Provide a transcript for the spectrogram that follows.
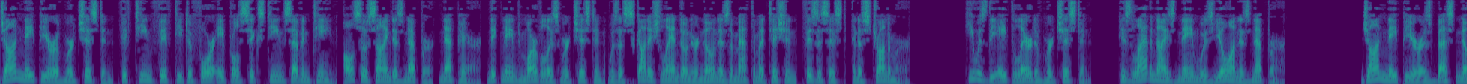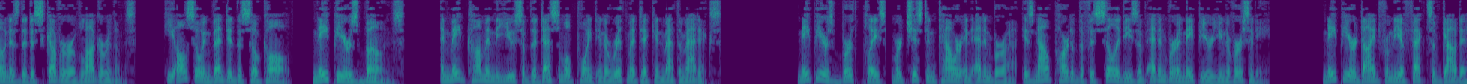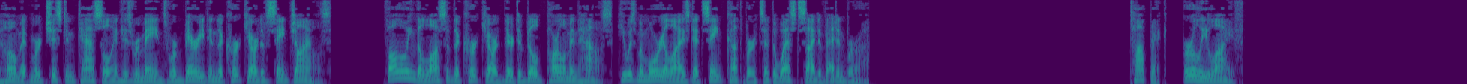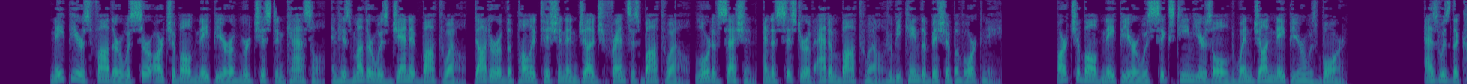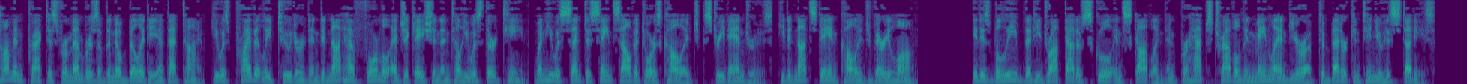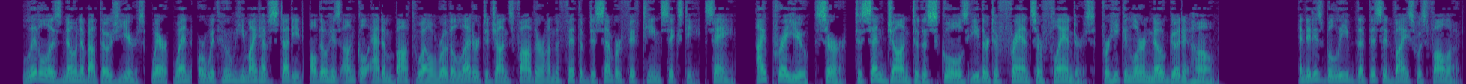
John Napier of Merchiston, 1550–4 April 1617, also signed as Neper, Nepair, nicknamed Marvellous Merchiston was a Scottish landowner known as a mathematician, physicist, and astronomer. He was the eighth laird of Merchiston. His Latinized name was Ioannes Neper. John Napier is best known as the discoverer of logarithms. He also invented the so-called Napier's bones, and made common the use of the decimal point in arithmetic and mathematics. Napier's birthplace, Merchiston Tower in Edinburgh, is now part of the facilities of Edinburgh Napier University. Napier died from the effects of gout at home at Merchiston Castle and his remains were buried in the kirkyard of St Giles. Following the loss of the kirkyard there to build Parliament House, he was memorialised at St Cuthbert's at the west side of Edinburgh. Early life Napier's father was Sir Archibald Napier of Merchiston Castle, and his mother was Janet Bothwell, daughter of the politician and judge Francis Bothwell, Lord of Session, and a sister of Adam Bothwell who became the Bishop of Orkney. Archibald Napier was 16 years old when John Napier was born. As was the common practice for members of the nobility at that time, he was privately tutored and did not have formal education until he was 13, when he was sent to St Salvator's College, St Andrews. He did not stay in college very long. It is believed that he dropped out of school in Scotland and perhaps travelled in mainland Europe to better continue his studies. Little is known about those years, where, when, or with whom he might have studied, although his uncle Adam Bothwell wrote a letter to John's father on 5 December 1560, saying, I pray you, sir, to send John to the schools either to France or Flanders, for he can learn no good at home." And it is believed that this advice was followed.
